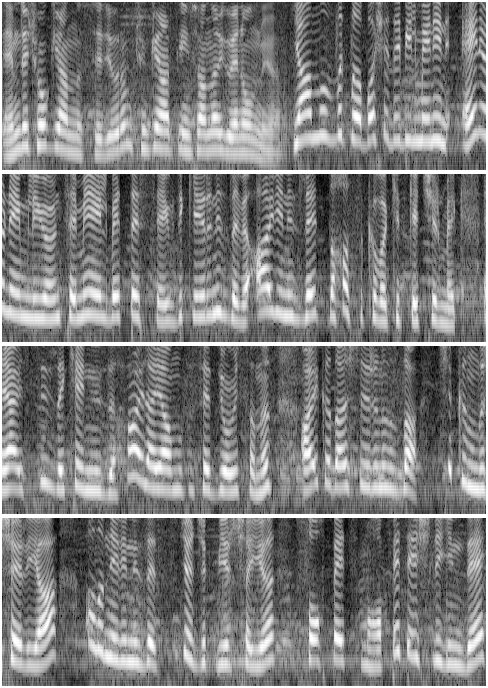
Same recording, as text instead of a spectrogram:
Hem de çok yalnız hissediyorum çünkü artık insanlara güven olmuyor. Yalnızlıkla baş edebilmenin en önemli yöntemi elbette sevdiklerinizle ve ailenizle daha sıkı vakit geçirmek. Eğer siz de kendinizi hala yalnız hissediyorsanız arkadaşlarınızla çıkın dışarıya, alın elinize sıcacık bir çayı, sohbet, muhabbet eşliğinde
